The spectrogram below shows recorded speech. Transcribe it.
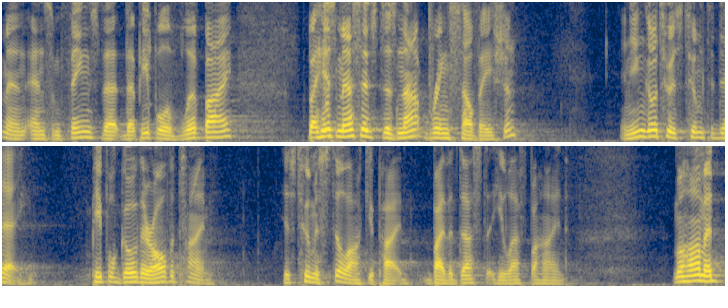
and, and some things that, that people have lived by, but his message does not bring salvation. And you can go to his tomb today. People go there all the time. His tomb is still occupied by the dust that he left behind. Muhammad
